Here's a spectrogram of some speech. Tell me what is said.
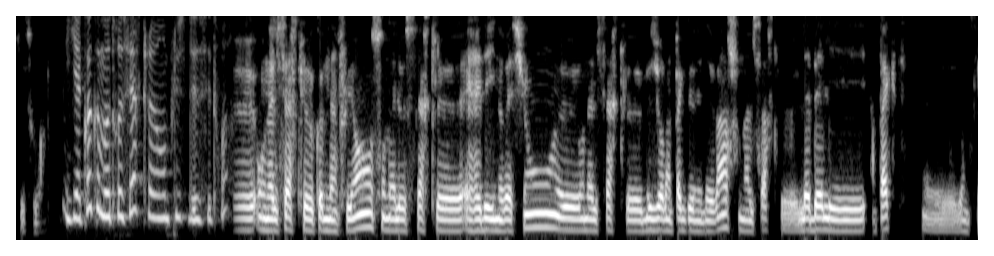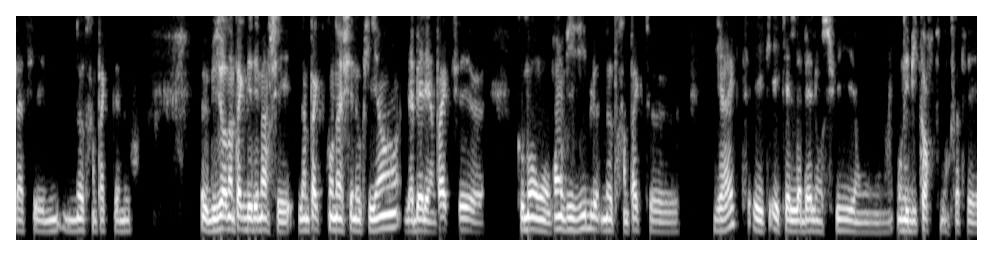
qui est souverain. Il y a quoi comme autre cercle en plus de ces trois? Euh, On a le cercle comme d'influence, on a le cercle R&D innovation, euh, on a le cercle mesure d'impact de nos démarches, on a le cercle label et impact, euh, donc là, c'est notre impact à nous. Euh, mesure d'impact des démarches, c'est l'impact qu'on a chez nos clients. Label et impact, c'est euh, comment on rend visible notre impact direct et, et, quel label on suit. On, on est Bicorp, donc ça fait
